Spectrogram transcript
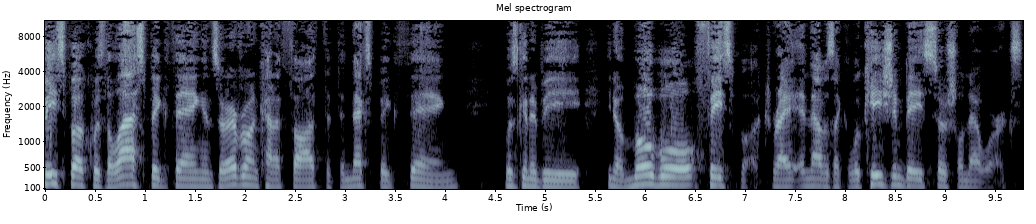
facebook was the last big thing and so everyone kind of thought that the next big thing was going to be you know mobile facebook right? And that was like location based social networks.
